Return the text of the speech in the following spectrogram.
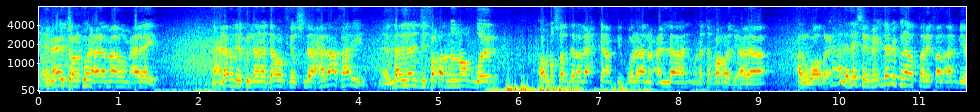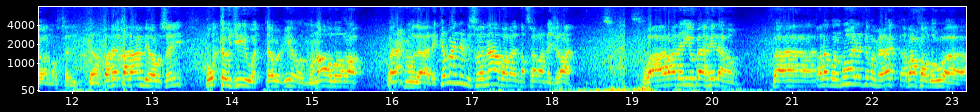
يعني ما يتركون على ما هم عليه. نحن لابد يكون لنا دور في إصلاح الآخرين. لا نجد فقط ننظر أو نصدر الأحكام في فلان وعلان ونتفرج على الوضع. هذا ليس لم يكن هذا طريق الأنبياء والمرسلين. كان طريق الأنبياء والمرسلين هو التوجيه والتوعية والمناظرة ونحو ذلك. كما النبي صلى الله عليه وسلم ناظر نصارى نجران. وأراد أن يباهلهم. فطلبوا المهله ثم بالعكس رفضوا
